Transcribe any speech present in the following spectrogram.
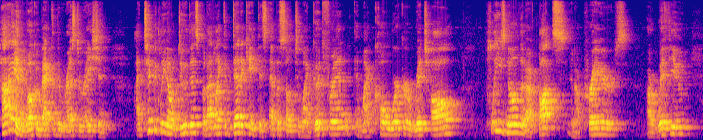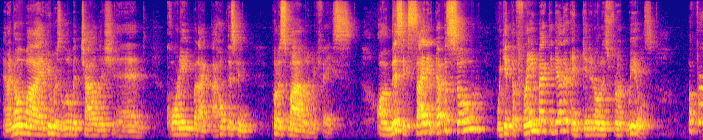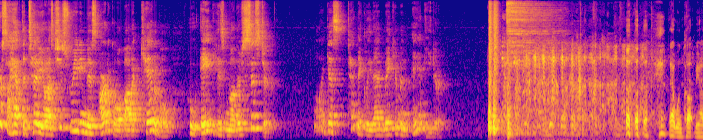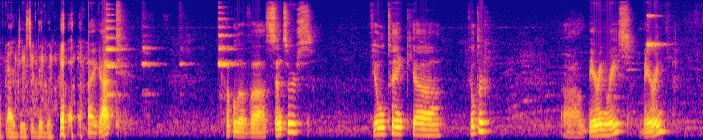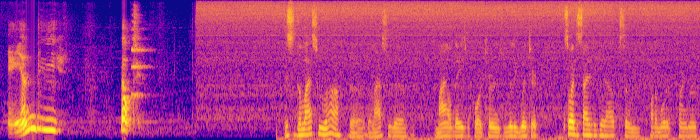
Hi and welcome back to The Restoration. I typically don't do this, but I'd like to dedicate this episode to my good friend and my co-worker, Rich Hall. Please know that our thoughts and our prayers are with you. And I know my humor is a little bit childish and corny, but I, I hope this can put a smile on your face. On this exciting episode, we get the frame back together and get it on its front wheels. But first I have to tell you, I was just reading this article about a cannibal who ate his mother's sister. Well, I guess technically that'd make him an anteater. that one caught me off guard, Jason. Good one. I got a couple of uh, sensors, fuel tank uh, filter, uh, bearing race, bearing, and the belt. This is the last hurrah, the, the last of the mild days before it turns really winter. So I decided to get out some automotive primer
